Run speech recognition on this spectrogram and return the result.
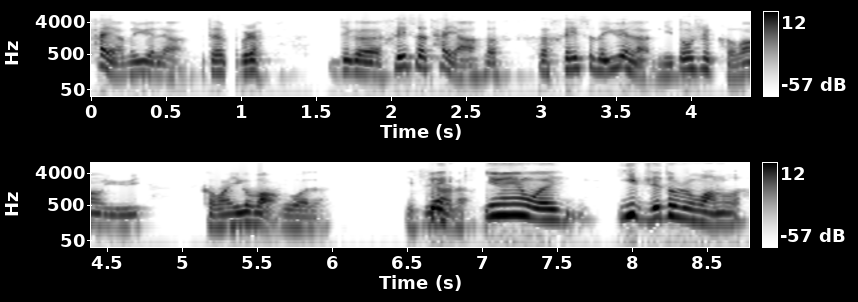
太阳的月亮，它，不是这个黑色太阳和和黑色的月亮，你都是渴望于渴望一个网络的，你是这样对，的。因为我一直都是网络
